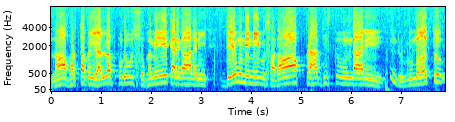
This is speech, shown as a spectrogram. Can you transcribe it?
నా భర్తకు ఎల్లప్పుడూ శుభమే కలగాలని దేవుణ్ణి నీవు సదా ప్రార్థిస్తూ ఉండాలి. నువ్వు మాత్రం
